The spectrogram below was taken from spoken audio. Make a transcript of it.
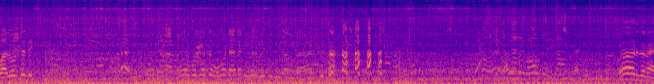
நாலு ஓ அது ஒரு செட்டு. வருதுண்ணே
